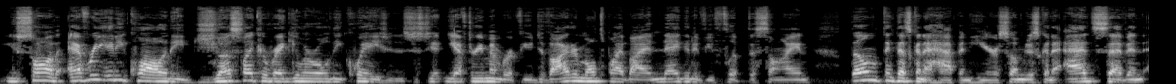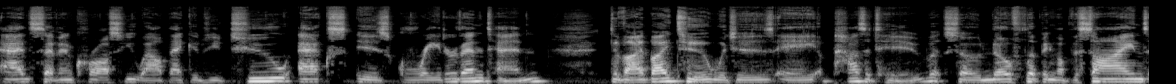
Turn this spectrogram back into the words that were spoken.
You solve every inequality just like a regular old equation. It's just you have to remember if you divide or multiply by a negative, you flip the sign. I don't think that's going to happen here. So I'm just going to add 7, add 7, cross u out. That gives you 2x is greater than 10 divide by 2, which is a positive, so no flipping of the signs.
